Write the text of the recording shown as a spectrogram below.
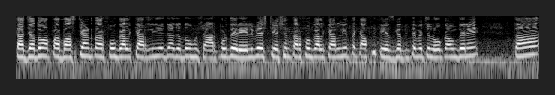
ਤਾਂ ਜਦੋਂ ਆਪਾਂ ਬੱਸ ਸਟੈਂਡ ਤਰਫੋਂ ਗੱਲ ਕਰ ਲਈਏ ਜਾਂ ਜਦੋਂ ਹੁਸ਼ਿਆਰਪੁਰ ਦੇ ਰੇਲਵੇ ਸਟੇਸ਼ਨ ਤਰਫੋਂ ਗੱਲ ਕਰ ਲਈਏ, ਤਾਂ ਕਾਫੀ ਤੇਜ਼ ਗਤੀ ਦੇ ਵਿੱਚ ਲੋਕ ਆਉਂਦੇ ਨੇ। ਤਾਂ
